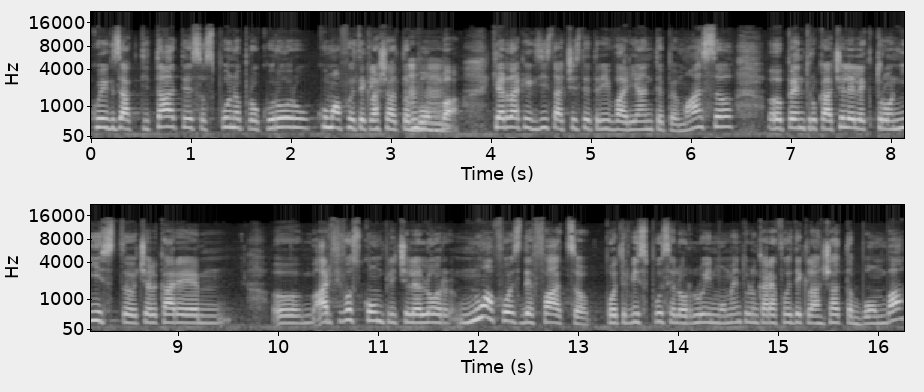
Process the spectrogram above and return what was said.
cu exactitate să spună procurorul cum a fost declanșată mhm. bomba. Uh-huh. Chiar dacă există aceste trei variante pe masă, uh, pentru că acel electronist, uh, cel care Uh, ar fi fost complicele lor, nu a fost de față, potrivit spuselor lui, în momentul în care a fost declanșată bomba.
